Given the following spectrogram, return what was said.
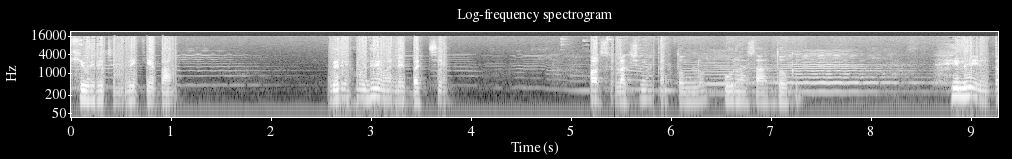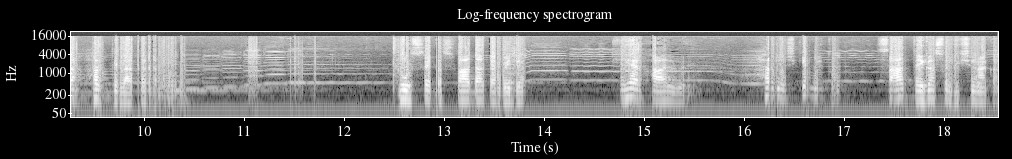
कि मेरे जाने के बाद मेरे होने वाले बच्चे और सुलक्षणा का तुम लोग पूरा साथ दोगे। इन्हें इनका हक दिलाकर रहेंगे तुम उससे बस वादा कर विजय कि हर हाल में, हर मुश्किल में तो साथ देगा सुलक्षणा का।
